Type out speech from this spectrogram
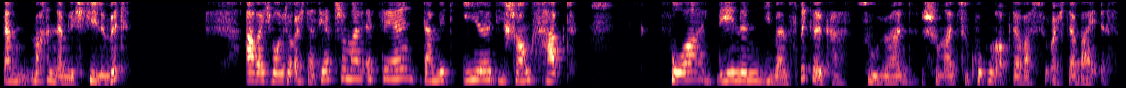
Dann machen nämlich viele mit. Aber ich wollte euch das jetzt schon mal erzählen, damit ihr die Chance habt, vor denen, die beim Frickelcast zuhören, schon mal zu gucken, ob da was für euch dabei ist.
